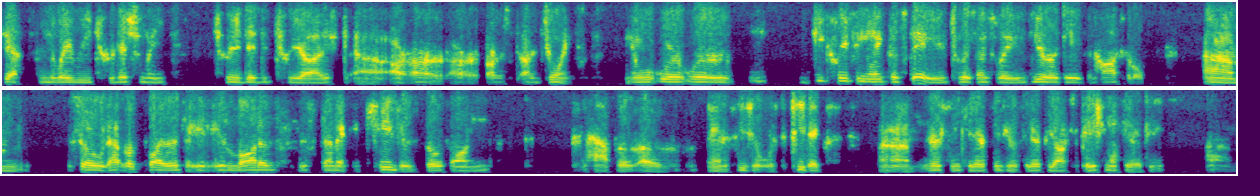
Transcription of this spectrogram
shift from the way we traditionally treated, triaged uh, our, our, our, our, our joints. You know, we're, we're decreasing length of stay to essentially zero days in hospital. Um, so that requires a, a, lot of systemic changes, both on behalf of, of anesthesia orthopedics, um, nursing care, physiotherapy, occupational therapy. Um,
